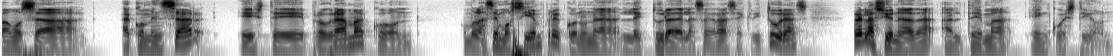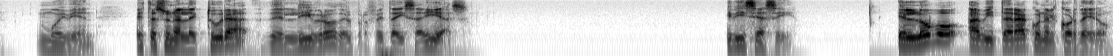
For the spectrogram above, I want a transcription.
Vamos a, a comenzar este programa con como lo hacemos siempre, con una lectura de las Sagradas Escrituras relacionada al tema en cuestión. Muy bien, esta es una lectura del libro del profeta Isaías. Y dice así, El lobo habitará con el cordero,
